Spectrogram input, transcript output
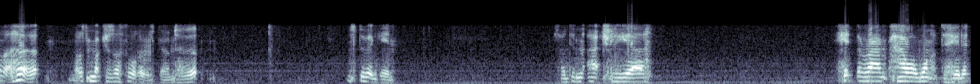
Well, that hurt. Not as much as I thought it was going to hurt. Let's do it again. So I didn't actually uh, hit the ramp how I wanted to hit it.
